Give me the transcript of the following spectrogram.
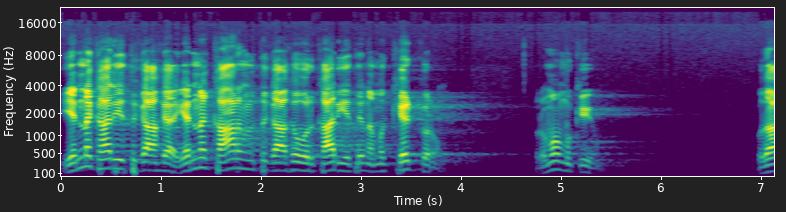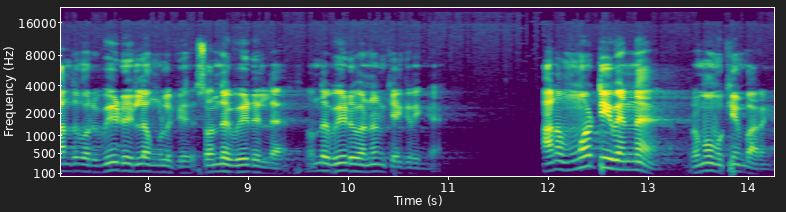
என்ன காரியத்துக்காக என்ன காரணத்துக்காக ஒரு காரியத்தை நம்ம கேட்கிறோம்? ரொம்ப முக்கியம். உதாரணத்துக்கு ஒரு வீடு இல்லை உங்களுக்கு சொந்த வீடு இல்லை. சொந்த வீடு வேணும்னு கேட்குறீங்க ஆனால் மோட்டிவ் என்ன? ரொம்ப முக்கியம் பாருங்க.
